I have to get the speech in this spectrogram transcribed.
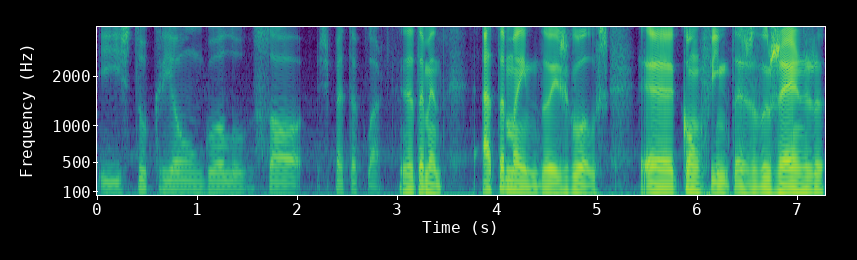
E isto criou um golo só espetacular. Exatamente. Há também dois golos eh, com fintas do género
